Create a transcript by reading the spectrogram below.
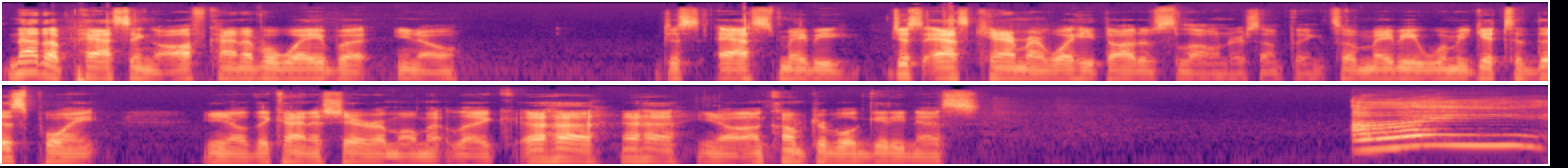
not a passing off kind of a way, but you know, just ask maybe just ask Cameron what he thought of Sloane or something. So maybe when we get to this point, you know, they kind of share a moment like, uh huh, uh-huh, you know, uncomfortable giddiness. I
